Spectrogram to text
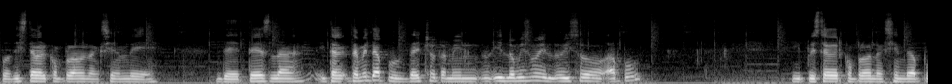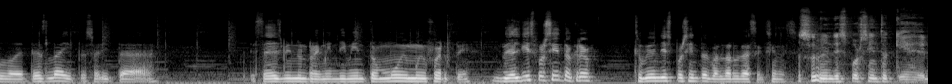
pudiste haber comprado una acción de, de Tesla y también de Apple. De hecho, también, y lo mismo lo hizo Apple. Y pudiste haber comprado una acción de Apple o de Tesla y pues ahorita Estás viendo un rendimiento muy, muy fuerte. Del 10%, creo. Subió un 10% el valor de las acciones. Subió un 10%, que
